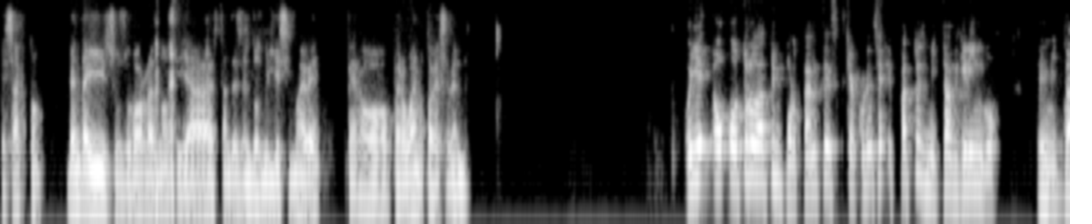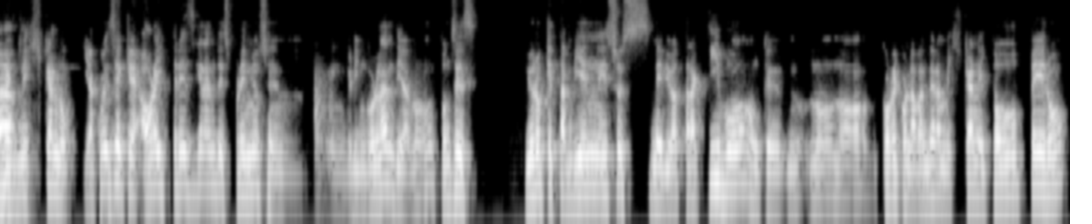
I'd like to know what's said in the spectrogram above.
Exacto. Vende ahí sus gorras, ¿no? Que ya están desde el 2019, pero, pero bueno, todavía se venden. Oye, otro dato importante es que acuérdense, Pato es mitad gringo, mitad mexicano. Y acuérdense que ahora hay tres grandes premios en, Gringolandia, ¿no? Entonces, yo creo que también eso es medio atractivo, aunque no, no, corre con la bandera mexicana y todo, pero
